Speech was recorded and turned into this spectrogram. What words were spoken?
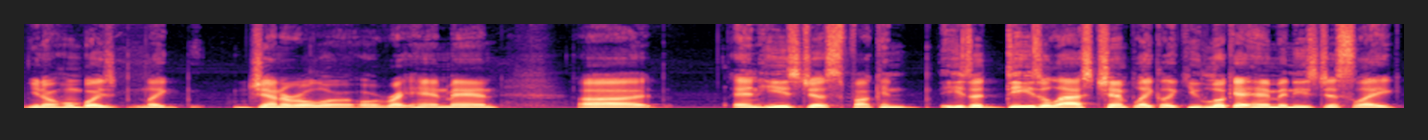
you know, homeboy's like general or, or right hand man. Uh, and he's just fucking. He's a diesel ass chimp. Like like you look at him and he's just like.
